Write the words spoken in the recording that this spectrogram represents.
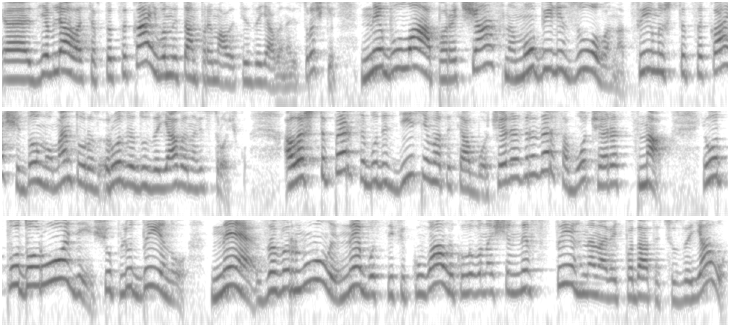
е, з'являлася в ТЦК і вони там приймали ці заяви на відстрочки, не була передчасно мобілізована цими ж ТЦК ще до моменту розгляду заяви на відстрочку. Але ж тепер це буде здійснюватися або через резерв, або через ЦНАП. І от по дорозі, щоб людину не завернули, не босифікували, коли вона ще не встигне навіть подати цю заяву,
